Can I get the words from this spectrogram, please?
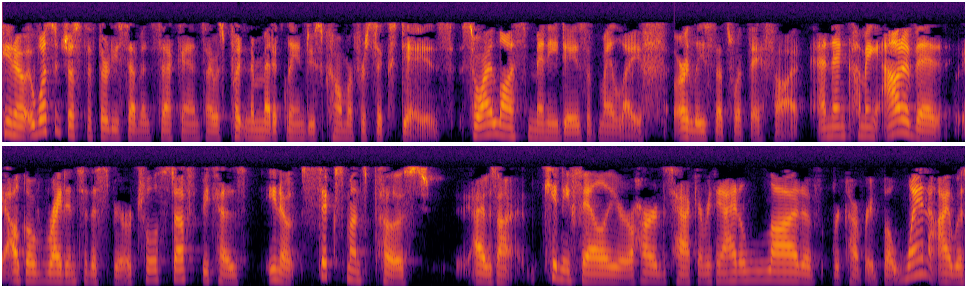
you know, it wasn't just the 37 seconds. I was put in a medically induced coma for six days. So I lost many days of my life, or at least that's what they thought. And then coming out of it, I'll go right into the spiritual stuff because, you know, six months post, I was on kidney failure, heart attack, everything. I had a lot of recovery. But when I was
